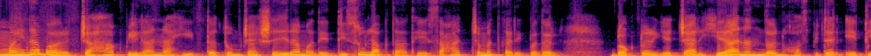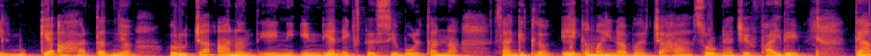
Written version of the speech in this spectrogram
महिनाभर चहा पिला नाही तर तुमच्या शरीरामध्ये दिसू लागतात हे सहा चमत्कारिक बदल. Doctor H R Hiranandani hospital येथील मुख्य आहार तज्ज्ञ रुचा आनंद यांनी इंडियन एक्सप्रेसशी बोलताना सांगितलं एक महिनाभर चहा सोडण्याचे फायदे त्या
